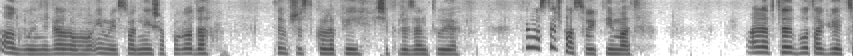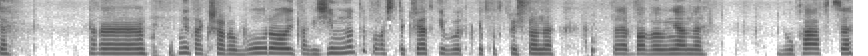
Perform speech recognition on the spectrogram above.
Ogólnie wiadomo, im jest ładniejsza pogoda, tym wszystko lepiej się prezentuje. Teraz też ma swój klimat, ale wtedy było tak, wiecie, e, nie tak szaro-buro i tak zimno, tylko właśnie te kwiatki były takie podkreślone, te bawełniane dmuchawce.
